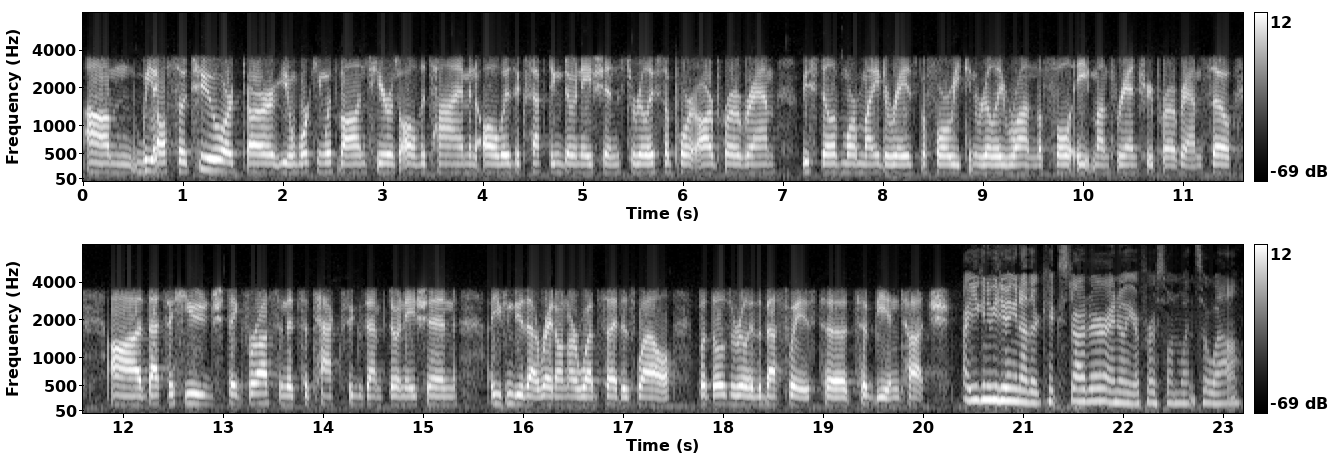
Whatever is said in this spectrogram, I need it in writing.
Um, we also too are, are you know working with volunteers all the time and always accepting donations to really support our program. We still have more money to raise before we can really run the full eight month reentry program. So uh, that's a huge thing for us, and it's a tax exempt donation. Uh, you can do that right on our website as well. But those are really the best ways to, to be in touch. Are you going to be doing another Kickstarter? I know your first one went so well.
